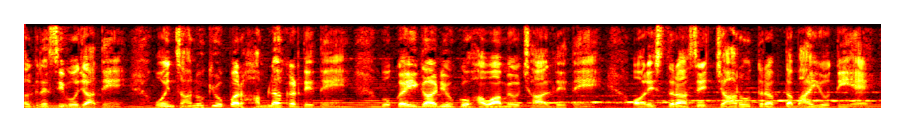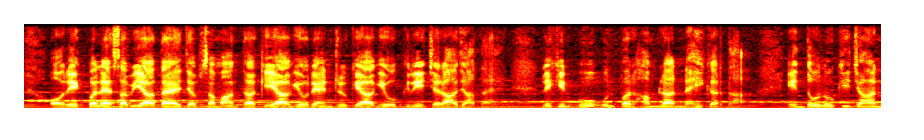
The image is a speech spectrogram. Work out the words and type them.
अग्रेसिव हो जाते हैं। वो इंसानों के ऊपर हमला कर देते हैं। वो कई गाड़ियों को हवा में उछाल देते हैं और इस तरह से चारों तरफ़ तबाही होती है। और एक पल ऐसा भी आता है, जब समानता के आगे और एंड्रू के आगे वो क्रिएचर आ जाता है, लेकिन वो उन पर हमला नहीं करता। इन दोनों की जान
